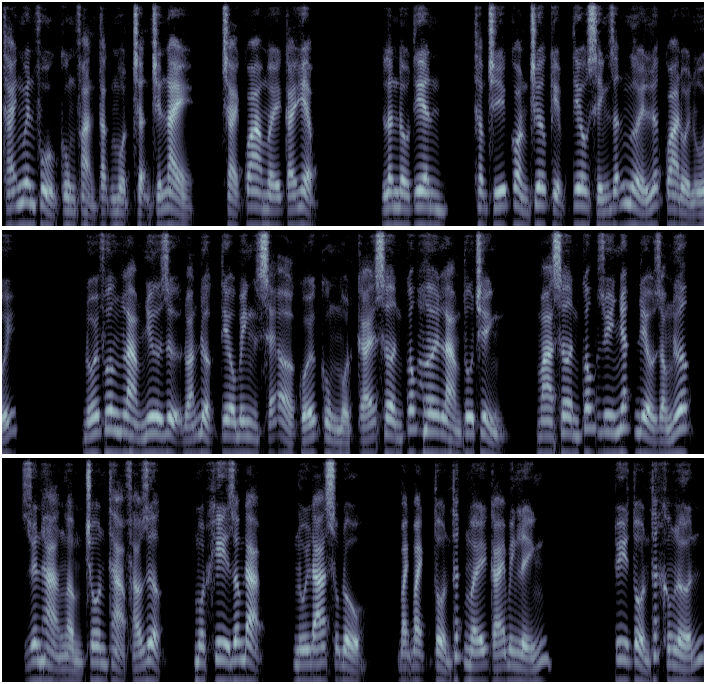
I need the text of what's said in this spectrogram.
Thái Nguyên Phủ cùng phản tặc một trận chiến này, trải qua mấy cái hiệp. Lần đầu tiên, thậm chí còn chưa kịp tiêu xính dẫn người lướt qua đồi núi. Đối phương làm như dự đoán được tiêu binh sẽ ở cuối cùng một cái sơn cốc hơi làm tu chỉnh, mà sơn cốc duy nhất điều dòng nước, duyên hà ngầm trôn thả pháo dược, một khi dẫm đạp, núi đá sụp đổ, bạch bạch tổn thất mấy cái binh lính. Tuy tổn thất không lớn,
